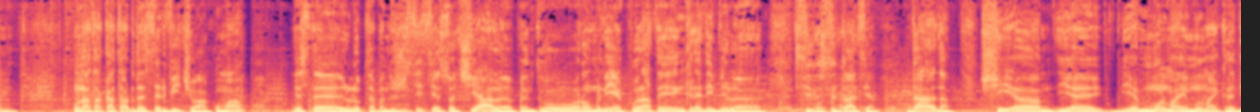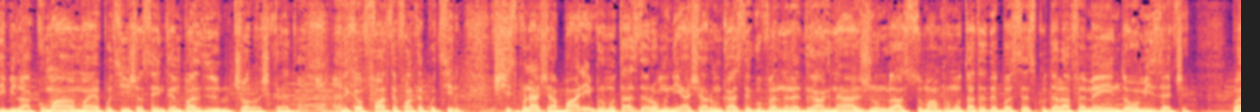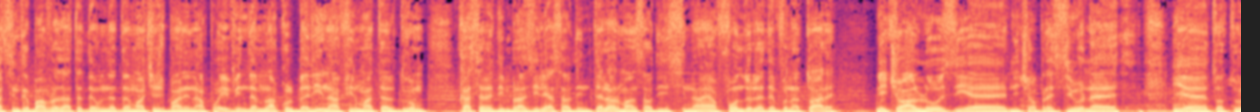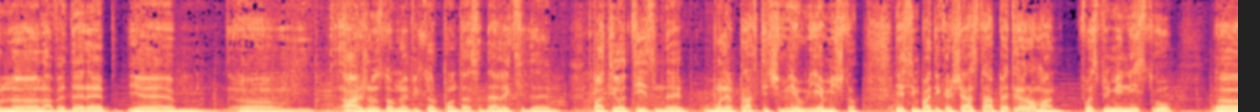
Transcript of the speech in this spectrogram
un atacator de serviciu acum. Este luptă pentru justiție socială, pentru o Românie curată. E incredibilă situația. Da, da, da. Și uh, e, e mult mai, mult mai credibil acum. Mai e puțin și o să intre în partidul Cioloș, cred. Adică foarte, foarte puțin. Și spune așa, banii împrumutați de România și aruncați de guvernele Dragnea ajung la suma împrumutată de Băsescu de la FMI în 2010. V-ați întrebat vreodată de unde dăm acești bani înapoi? Vindem lacul Belina, firma Teldrum, casele din Brazilia sau din Telorman sau din Sinaia, fondurile de vânătoare? Nicio aluzie, nicio presiune, e totul uh, la vedere, e, uh, a ajuns domnule Victor Ponta să dea lecții de patriotism, de bune practici, e, e mișto, e simpatică și asta. Petre Roman, fost prim-ministru, Uh,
